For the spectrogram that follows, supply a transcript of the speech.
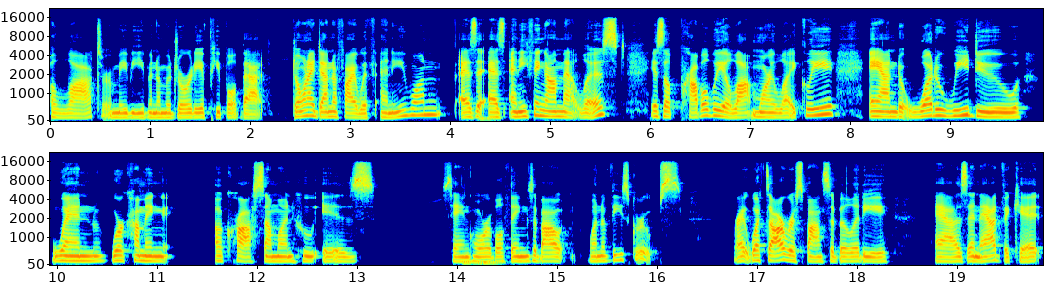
a lot or maybe even a majority of people that don't identify with anyone as as anything on that list is a, probably a lot more likely and what do we do when we're coming across someone who is saying horrible things about one of these groups right what's our responsibility as an advocate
